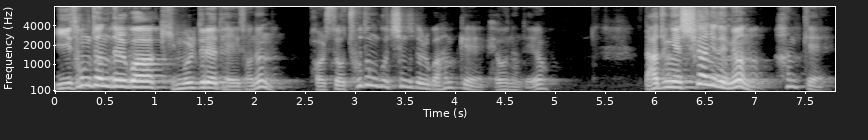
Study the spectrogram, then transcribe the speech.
이 성전들과 기물들에 대해서는 벌써 초등부 친구들과 함께 배웠는데요. 나중에 시간이 되면 함께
